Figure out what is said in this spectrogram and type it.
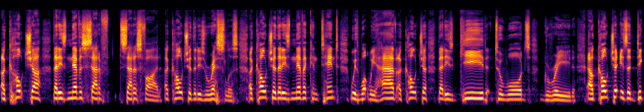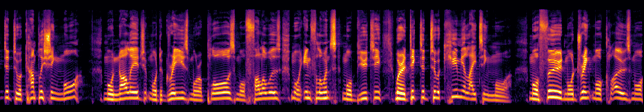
a culture that is never satisfied satisfied, a culture that is restless, a culture that is never content with what we have, a culture that is geared towards greed. Our culture is addicted to accomplishing more. More knowledge, more degrees, more applause, more followers, more influence, more beauty. We're addicted to accumulating more more food, more drink, more clothes, more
